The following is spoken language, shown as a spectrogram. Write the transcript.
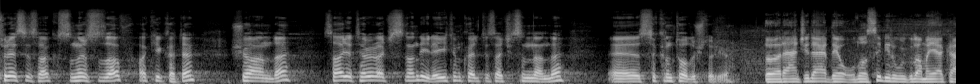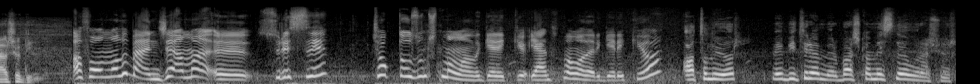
Süresiz hak, sınırsız af hakikaten şu anda sadece terör açısından değil eğitim kalitesi açısından da e, sıkıntı oluşturuyor. Öğrenciler de olası bir uygulamaya karşı değil. Af olmalı bence ama e, süresi çok da uzun tutmamalı gerekiyor. Yani tutmamaları gerekiyor. Atılıyor ve bitiremiyor. Başka mesleğe uğraşıyor.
